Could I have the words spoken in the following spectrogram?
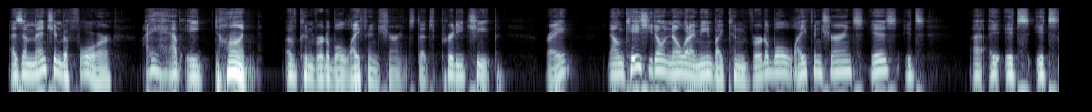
As I mentioned before, I have a ton of convertible life insurance that's pretty cheap, right? Now, in case you don't know what I mean by convertible life insurance is, it's uh, it's it's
